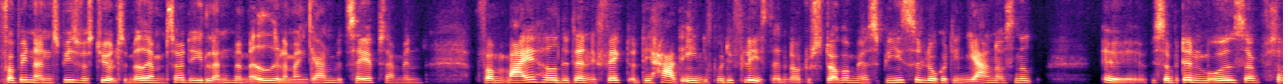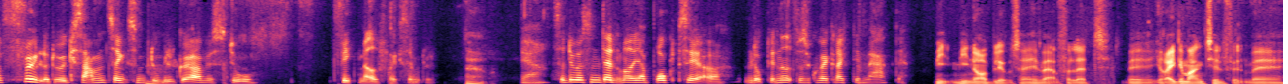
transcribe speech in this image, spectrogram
forbinder en spiseforstyrrelse med, jamen så er det et eller andet med mad, eller man gerne vil tabe sig, men for mig havde det den effekt, og det har det egentlig på de fleste, at når du stopper med at spise, så lukker din hjerne også ned. Øh, så på den måde, så, så føler du ikke samme ting, som du ville gøre, hvis du fik mad, for eksempel. Ja. Ja. Så det var sådan den måde, jeg brugte til at lukke det ned, for så kunne jeg ikke rigtig mærke det. Min, min oplevelse er i hvert fald, at med, i rigtig mange tilfælde med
